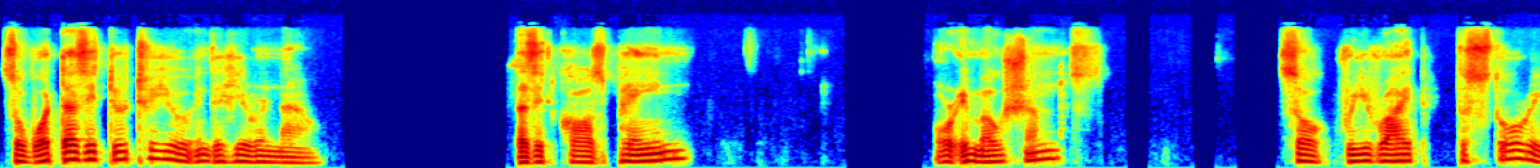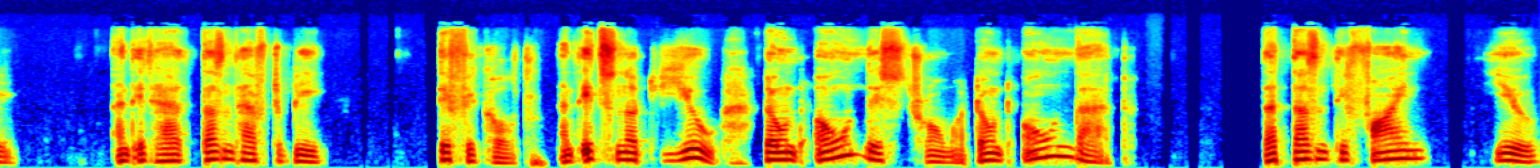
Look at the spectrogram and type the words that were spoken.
So, what does it do to you in the here and now? Does it cause pain? or emotions. So rewrite the story. And it has, doesn't have to be difficult. And it's not you. Don't own this trauma. Don't own that. That doesn't define you.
